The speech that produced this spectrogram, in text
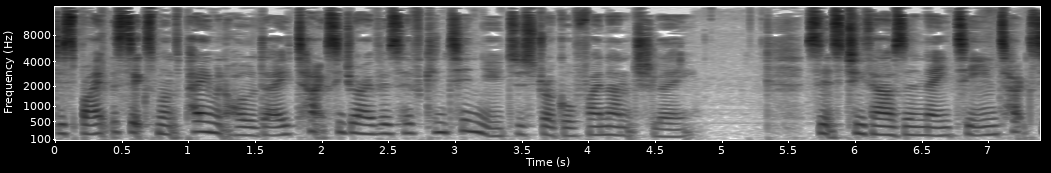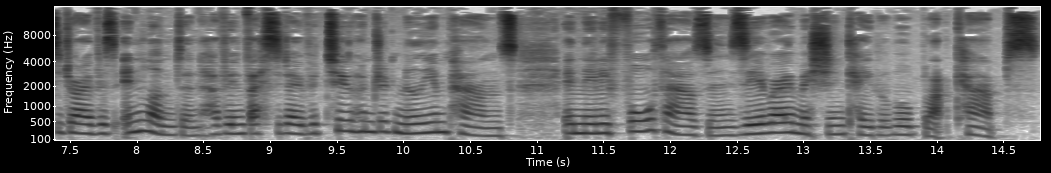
Despite the six month payment holiday, taxi drivers have continued to struggle financially. Since 2018, taxi drivers in London have invested over £200 million in nearly 4,000 zero emission capable black cabs.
